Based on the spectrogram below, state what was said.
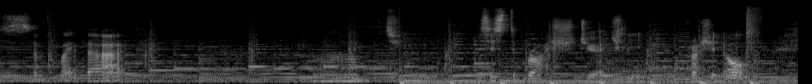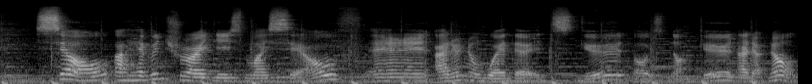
something like that. Um, this is the brush to actually brush it off so I haven't tried this myself and I don't know whether it's good or it's not good I don't know.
